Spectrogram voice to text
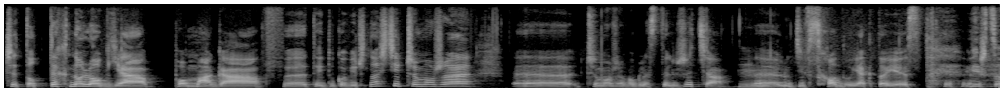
czy to technologia pomaga w tej długowieczności, czy może, e, czy może w ogóle styl życia e, Mm. ludzi wschodu? Jak to jest? Wiesz co,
